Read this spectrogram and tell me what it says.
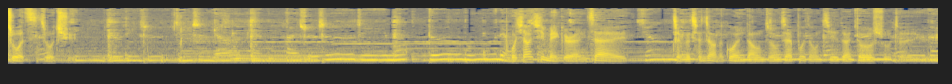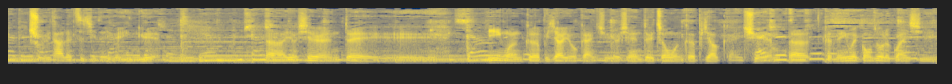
作词作曲。我相信每个人在整个成长的过程当中，在不同阶段都有属于属于他的自己的一个音乐。呃，有些人对英文歌比较有感觉，有些人对中文歌比较感觉。那可能因为工作的关系，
